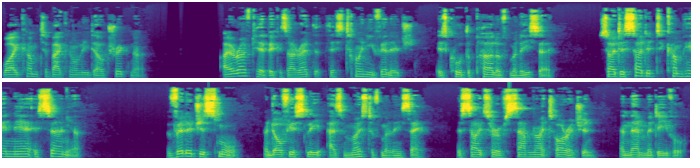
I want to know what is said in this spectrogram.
Why come to Bagnoli del Trigno? I arrived here because I read that this tiny village is called the Pearl of Molise, so I decided to come here near Isernia. The village is small, and obviously, as most of Molise, the sites are of Samnite origin and then medieval.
